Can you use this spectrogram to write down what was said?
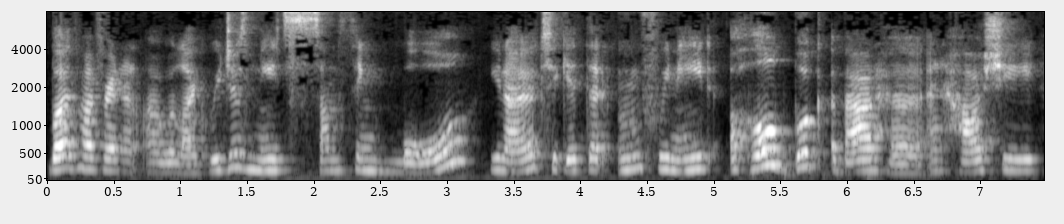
both my friend and I were like, we just need something more, you know, to get that oomph. We need a whole book about her and how she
